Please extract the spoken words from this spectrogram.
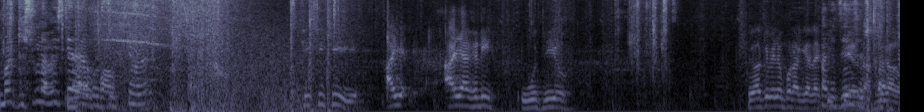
Mal que es una bestia de la construcción, ¿eh? Sí, sí, sí. I, I agree with you. Cuidado que viene por aquí a la izquierda. Míralo.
